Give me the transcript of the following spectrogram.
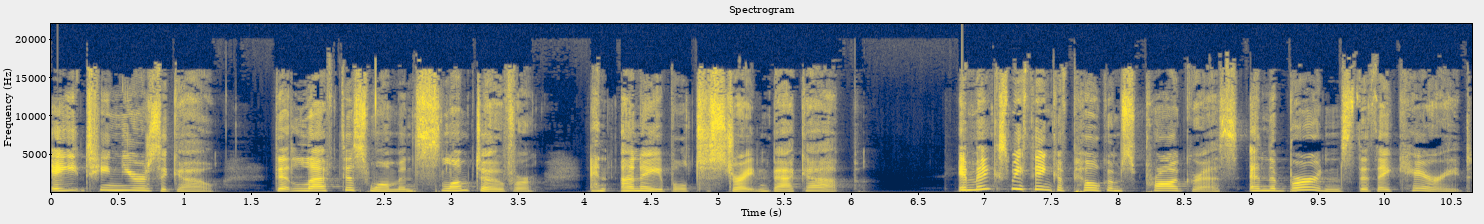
18 years ago that left this woman slumped over and unable to straighten back up. It makes me think of Pilgrim's Progress and the burdens that they carried.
